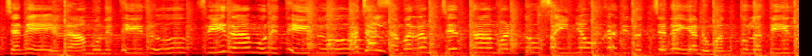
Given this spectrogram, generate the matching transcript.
పూరించనే రాముని తీరు శ్రీరాముని తీరు. అచల్ సమరం చేద్దామంటూ సైన్యం కదిలొచ్చనే హనుమంతుల తీరు.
